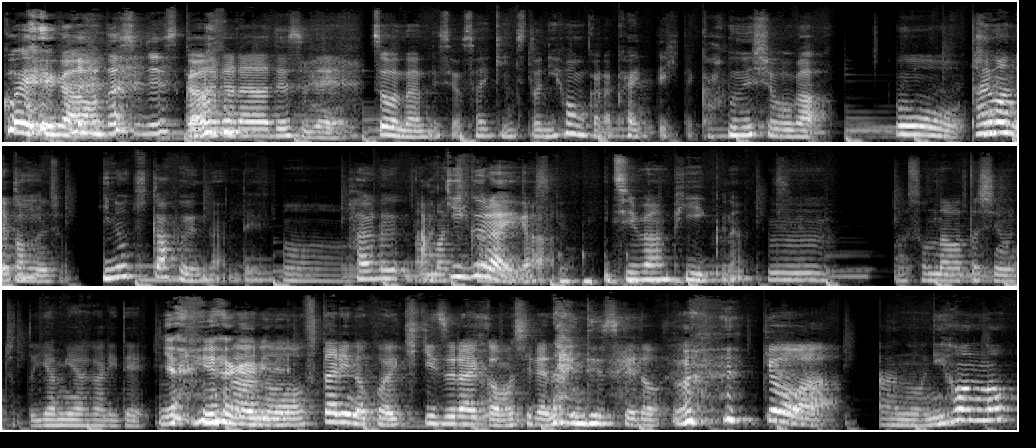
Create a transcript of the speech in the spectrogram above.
声が私ですガラかガラですね。そうなんですよ。最近ちょっと日本から帰ってきて花粉症が。おお台湾で花粉症。ヒノキ花粉なんで春秋ぐらいが一番ピークなんでうん。まあそんな私もちょっと病み上がりで。やみ上がりで。あの二人の声聞きづらいかもしれないんですけど。今日はあの日本の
